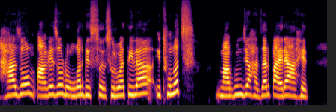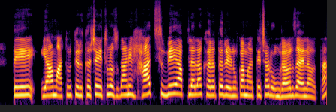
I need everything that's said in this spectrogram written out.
हा जो मागे जो डोंगर दिसतोय सुरुवातीला इथूनच मागून ज्या हजार पायऱ्या आहेत ते या मातृतीर्थच्या इथूनच होता आणि हाच वे आपल्याला खरं तर रेणुका मातेच्या डोंगरावर जायला होता.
